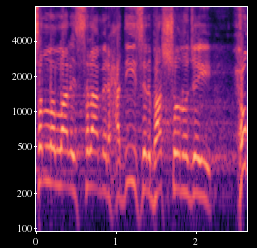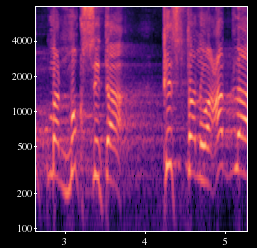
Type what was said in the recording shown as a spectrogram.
সাল্লা সাল্লামের হাদিসের ভাষ্য অনুযায়ী, হুকমান মুকসিতা খ্রিস্টান ও আদলা,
